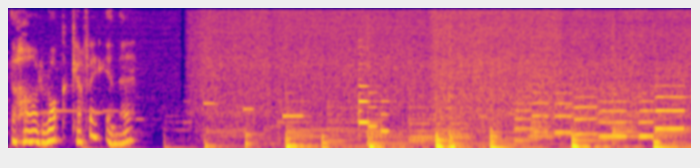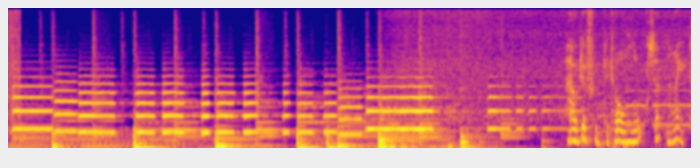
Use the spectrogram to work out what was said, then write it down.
The Hard Rock Cafe in there different it all looks at night.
